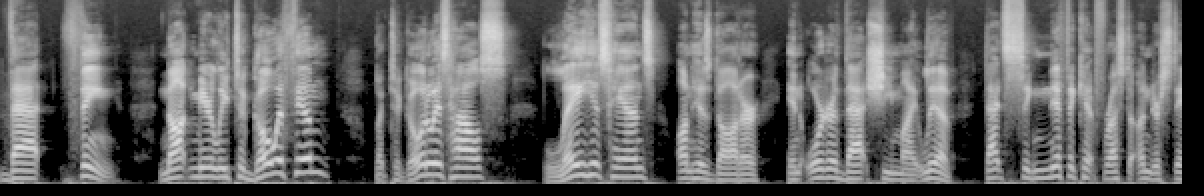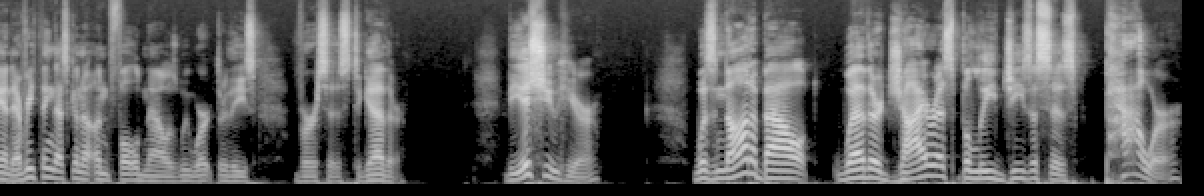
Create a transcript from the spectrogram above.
that thing. Not merely to go with him, but to go to his house, lay his hands on his daughter in order that she might live. That's significant for us to understand everything that's going to unfold now as we work through these verses together. The issue here was not about whether Jairus believed Jesus' power,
